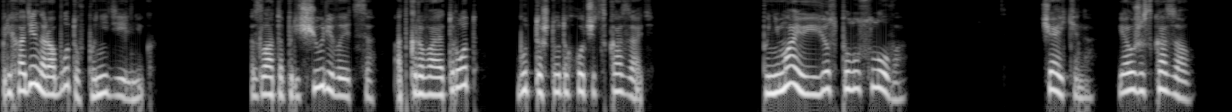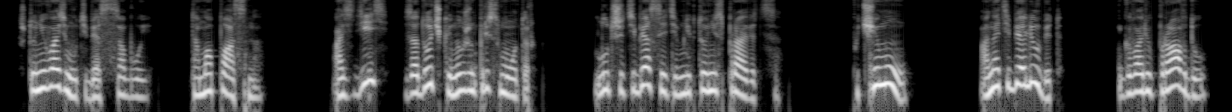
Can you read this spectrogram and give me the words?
Приходи на работу в понедельник. Злата прищуривается, открывает рот, будто что-то хочет сказать. Понимаю ее с полуслова. Чайкина, я уже сказал, что не возьму тебя с собой. Там опасно. А здесь за дочкой нужен присмотр. Лучше тебя с этим никто не справится. Почему? Она тебя любит. Говорю правду,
